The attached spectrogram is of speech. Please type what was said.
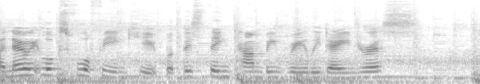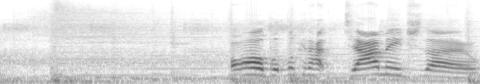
I know it looks fluffy and cute, but this thing can be really dangerous. Oh, but look at that damage, though.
